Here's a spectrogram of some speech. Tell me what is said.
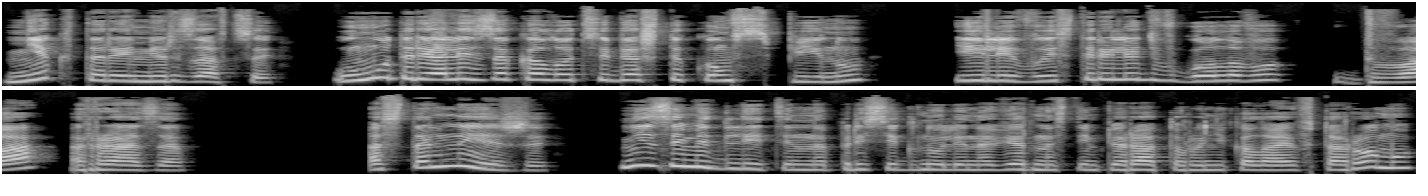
Некоторые мерзавцы умудрялись заколоть себя штыком в спину или выстрелить в голову два раза. Остальные же незамедлительно присягнули на верность императору Николаю II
